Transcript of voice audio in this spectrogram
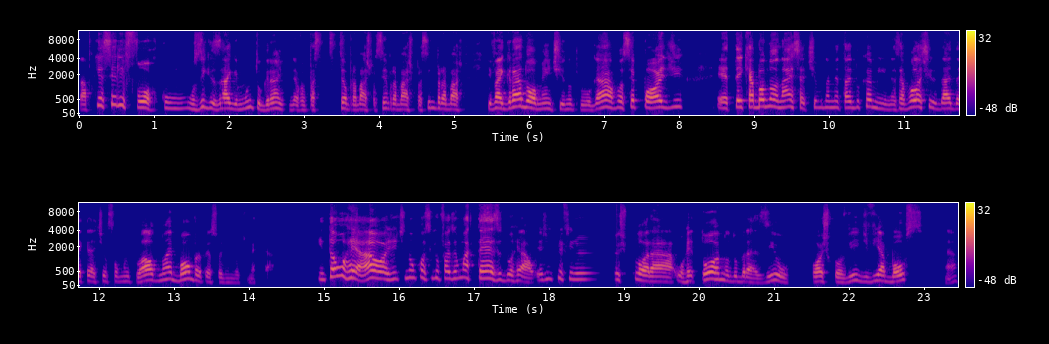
Tá? Porque se ele for com um zigue-zague muito grande, né, para cima, para baixo, para cima, para baixo, para cima, para baixo, e vai gradualmente indo para o lugar, você pode é, ter que abandonar esse ativo na metade do caminho. Né? Se a volatilidade daquele ativo for muito alta, não é bom para a pessoa de multimercado. Então, o real, a gente não conseguiu fazer uma tese do real. E a gente preferiu explorar o retorno do Brasil pós-Covid via bolsa, né?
